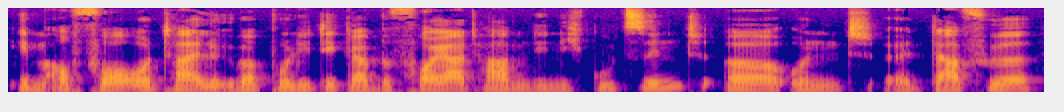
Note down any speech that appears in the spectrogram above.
eben auch Vorurteile über Politiker befeuert haben, die nicht gut sind. Und dafür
